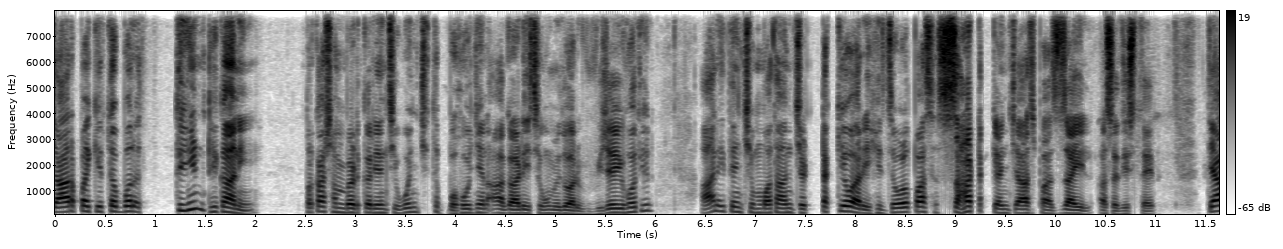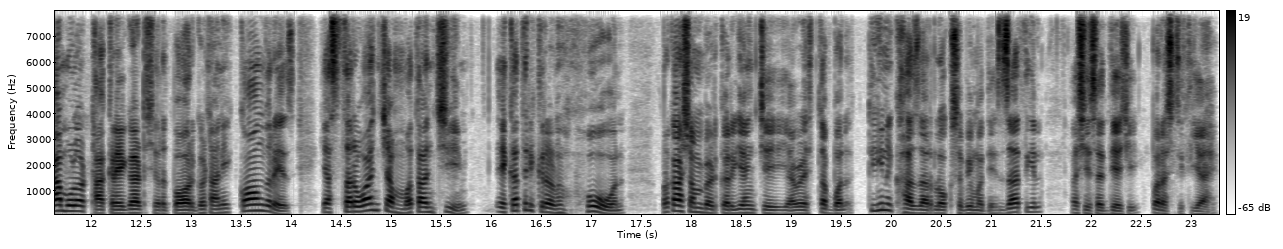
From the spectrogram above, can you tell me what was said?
चारपैकी तब्बल तीन ठिकाणी प्रकाश आंबेडकर यांची वंचित बहुजन आघाडीचे उमेदवार विजयी होतील आणि त्यांची मतांची टक्केवारी ही जवळपास सहा टक्क्यांच्या आसपास जाईल असं दिसतंय. त्यामुळं ठाकरे गट शरद पवार गट आणि काँग्रेस या सर्वांच्या मतांची एकत्रीकरण होऊन प्रकाश आंबेडकर यांचे यावेळेस तब्बल तीन खासदार लोकसभेमध्ये जातील अशी सध्याची परिस्थिती आहे.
